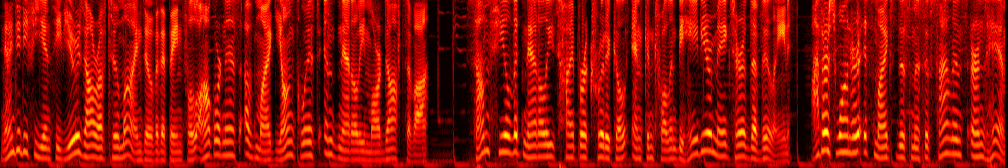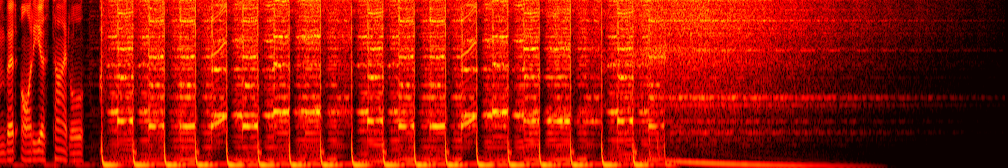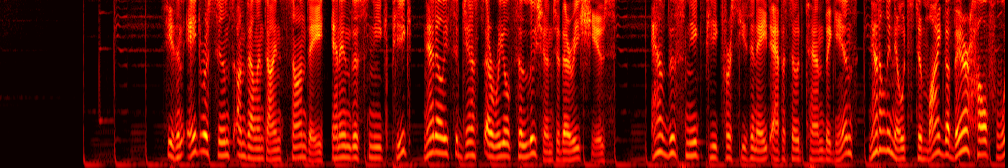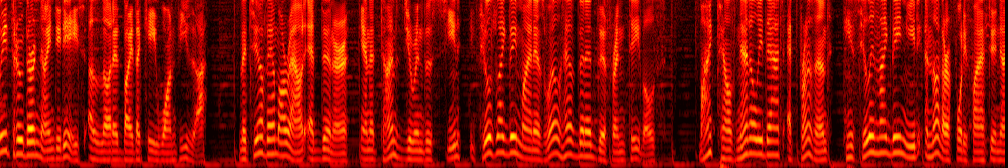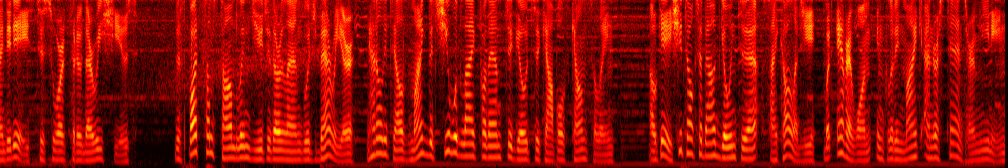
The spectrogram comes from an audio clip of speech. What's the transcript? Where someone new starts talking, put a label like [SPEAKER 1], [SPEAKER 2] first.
[SPEAKER 1] 90 Day Fiancé viewers are of two minds over the painful awkwardness of Mike Youngquist and Natalie Mordovtseva. Some feel that Natalie's hypercritical and controlling behavior makes her the villain. Others wonder if Mike's dismissive silence earns him that odious title. Season 8 resumes on Valentine's Sunday, and in the sneak peek, Natalie suggests a real solution to their issues. As the sneak peek for Season 8 Episode 10 begins, Natalie notes to Mike that they're halfway through their 90 days allotted by the K1 visa. The two of them are out at dinner, and at times during this scene, it feels like they might as well have been at different tables. Mike tells Natalie that, at present, he's feeling like they need another 45 to 90 days to sort through their issues. Despite some stumbling due to their language barrier, Natalie tells Mike that she would like for them to go to couples counseling. Okay, she talks about going to psychology, but everyone, including Mike, understands her meaning.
